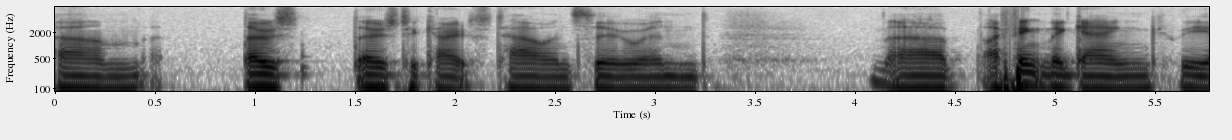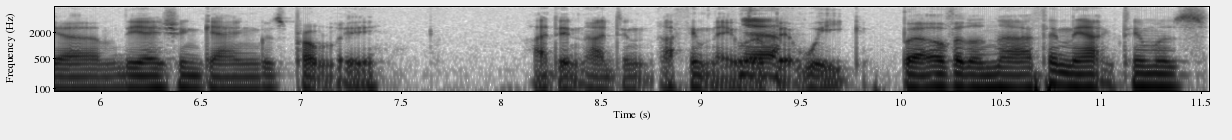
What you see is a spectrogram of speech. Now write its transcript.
um, those those two characters, Tao and Sue, and uh, I think the gang, the um, the Asian gang, was probably. I didn't. I didn't. I think they were Yeah. a bit weak. But other than that, I think the acting was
